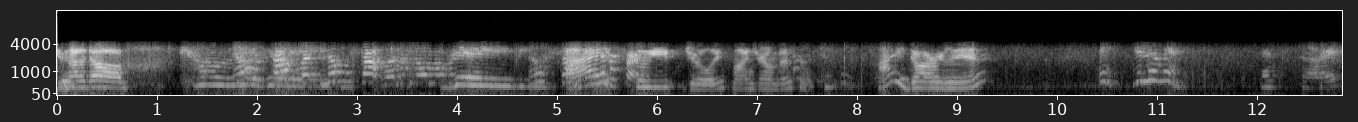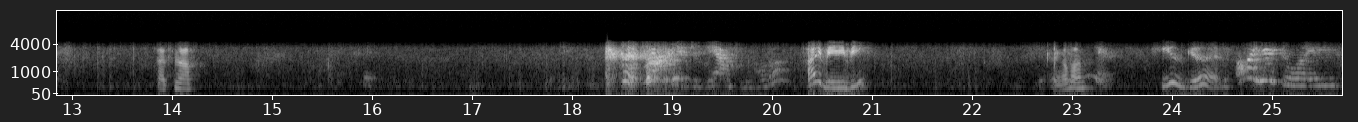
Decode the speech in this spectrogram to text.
He's not a dog. Come No, stop. Let, no, stop. Let him go over here. Baby. No, stop. Hi, sweet Julie. Mind your own business. Hi, darling. Hey, get him in. That's alright. That's enough. Hi, baby. Okay, hold on. He's good. Oh, your toys.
